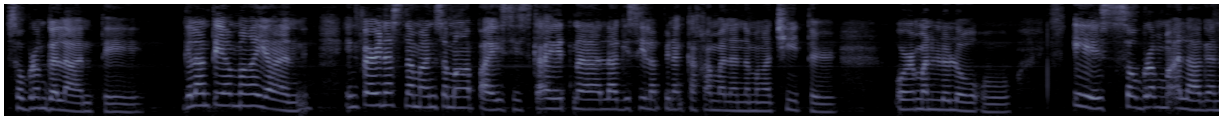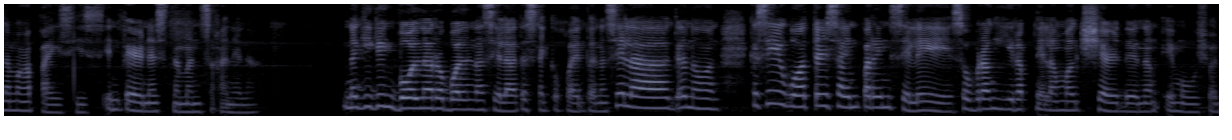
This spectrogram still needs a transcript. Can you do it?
sobrang galante. Galante ang mga yan. In fairness naman sa mga Pisces, kahit na lagi silang pinagkakamalan ng mga cheater or manloloko, is sobrang maalaga ng mga Pisces. In fairness naman sa kanila. Nagiging vulnerable na sila, tapos nagkukwento na sila, ganon. Kasi water sign pa rin sila eh. Sobrang hirap nilang mag-share din ng emotion.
